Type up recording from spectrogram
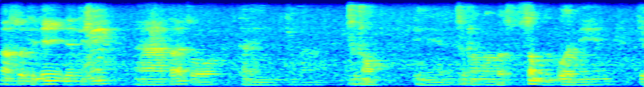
啊说天天人家天天啊打坐他嘞这个初中呃初中那个送子过年就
